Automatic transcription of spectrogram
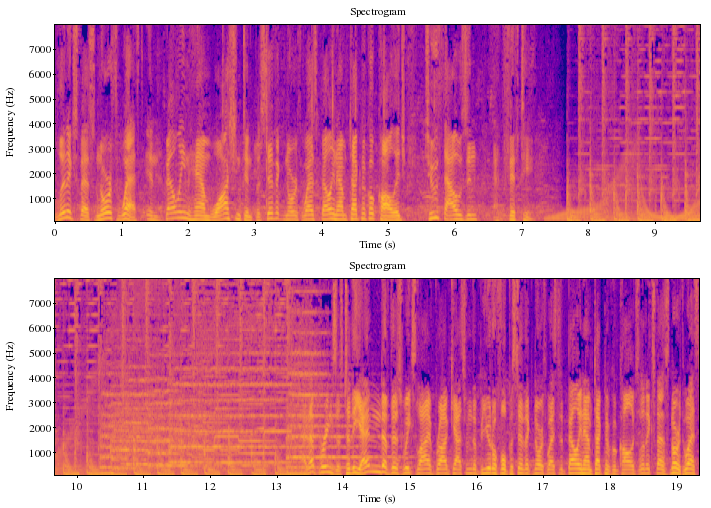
Linux Fest Northwest in Bellingham, Washington, Pacific Northwest, Bellingham Technical College, 2015. And that brings us to the end of this week's live broadcast from the beautiful Pacific Northwest at Bellingham Technical College Linux Fest Northwest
